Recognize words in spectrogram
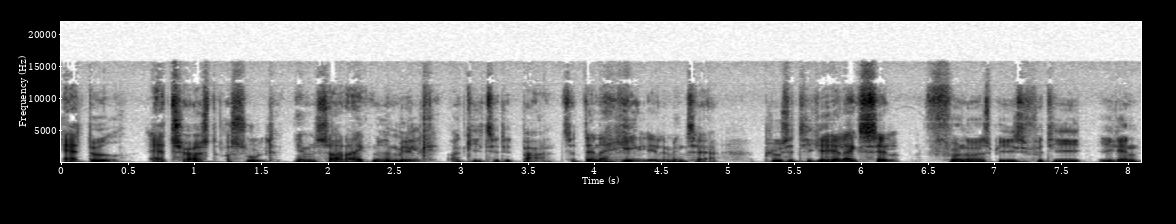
er død af tørst og sult, jamen så er der ikke noget mælk at give til dit barn. Så den er helt elementær. Plus at de kan heller ikke selv få noget at spise, fordi igen,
